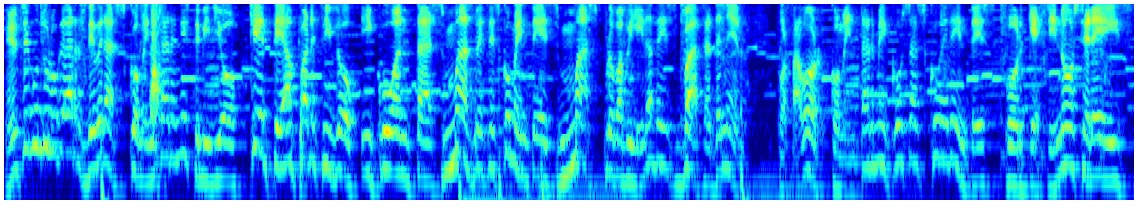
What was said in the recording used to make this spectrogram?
En segundo lugar, deberás comentar en este vídeo qué te ha parecido y cuantas más veces comentes, más probabilidades vas a tener. Por favor, comentarme cosas coherentes, porque si no seréis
